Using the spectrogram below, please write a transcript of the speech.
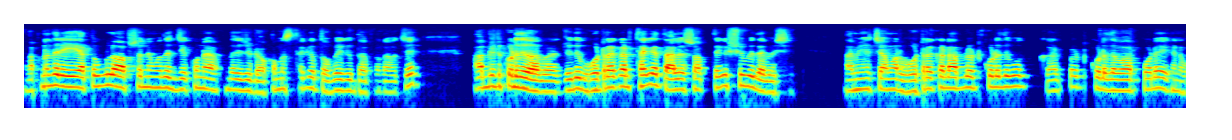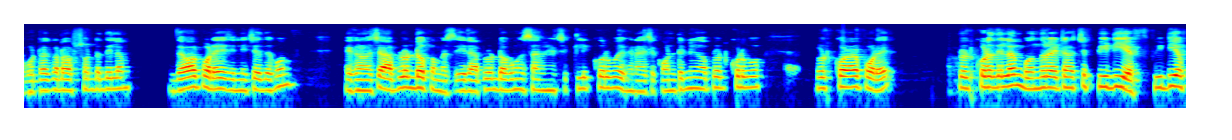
আপনাদের এই এতগুলো অপশনের মধ্যে যে কোনো আপনাদের যদি ডকুমেন্টস থাকে তবে কিন্তু আপনারা হচ্ছে আপডেট করে দেওয়া পারবেন। যদি ভোটার কার্ড থাকে, তাহলে সব থেকে সুবিধা বেশি। আমি হচ্ছে আমার ভোটার কার্ড আপলোড করে দেবো। আপলোড করে দেওয়ার পরে এখানে ভোটার কার্ড অপশনটা দিলাম। দেওয়ার পরে এই যে নিচে দেখুন, এখানে হচ্ছে আপলোড ডকুমেন্টস এই আপলোড ডকুমেন্টস আমি হচ্ছে ক্লিক করব, এখানে হচ্ছে কন্টিনিউ আপলোড করব। আপলোড করার পরে আপলোড করে দিলাম। বন্ধুরা, এটা হচ্ছে পিডিএফ পিডিএফ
